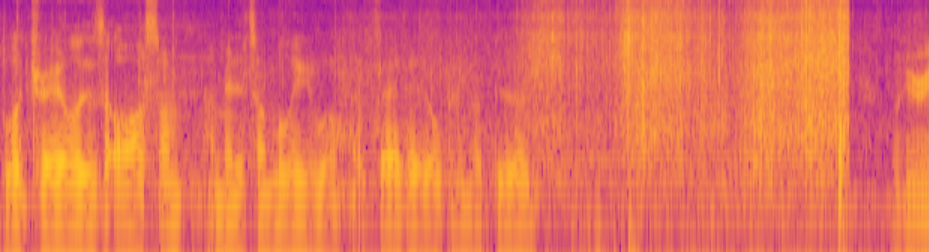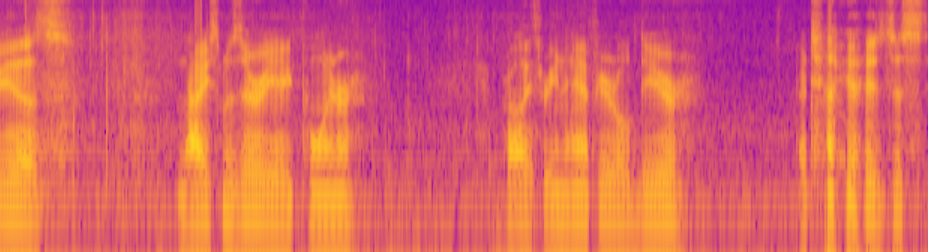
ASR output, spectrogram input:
Blood trail is awesome. I mean, it's unbelievable. That fat head opening up good. Well, here he is. Nice Missouri eight pointer. Probably three and a half year old deer. I tell you, it's just,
